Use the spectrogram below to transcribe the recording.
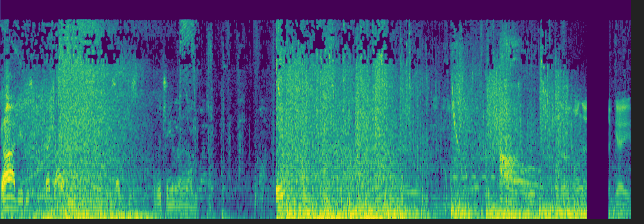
God, dude, this, that guy, he's like just glitching around. On the, on the gate.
